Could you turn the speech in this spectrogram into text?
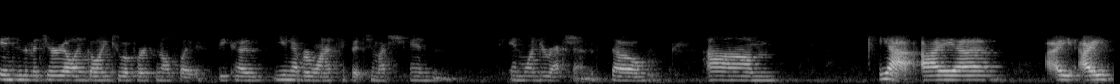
into the material and going to a personal place because you never want to tip it too much in in one direction. So, um, yeah, I, uh, I, I,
